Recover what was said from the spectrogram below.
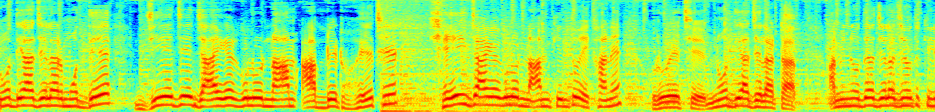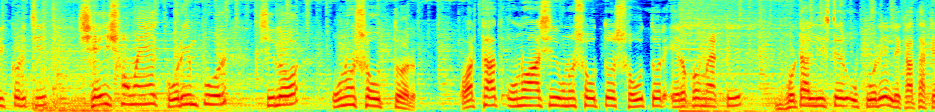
নদিয়া জেলার মধ্যে যে যে জায়গাগুলোর নাম আপডেট হয়েছে সেই জায়গাগুলোর নাম কিন্তু এখানে রয়েছে নদিয়া জেলাটা। আমি নদিয়া জেলা যেহেতু ক্লিক করেছি, সেই সময়ে করিমপুর ছিল ঊনসত্তর। অর্থাৎ উনআশি উনসত্তর সত্তর এরকম একটি ভোটার লিস্টের উপরে লেখা থাকে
